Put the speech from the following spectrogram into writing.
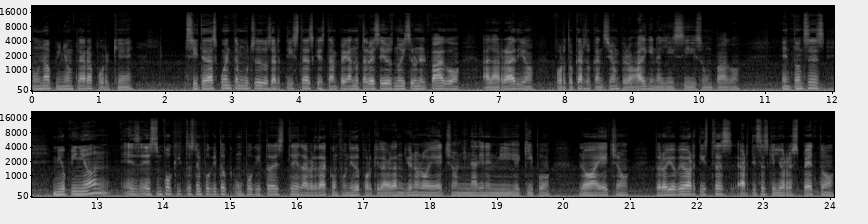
una opinión clara porque si te das cuenta muchos de los artistas que están pegando, tal vez ellos no hicieron el pago a la radio por tocar su canción, pero alguien allí sí hizo un pago. Entonces, mi opinión es, es un poquito, estoy un poquito, un poquito, este, la verdad, confundido porque la verdad yo no lo he hecho, ni nadie en mi equipo lo ha hecho. Pero yo veo artistas, artistas que yo respeto,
